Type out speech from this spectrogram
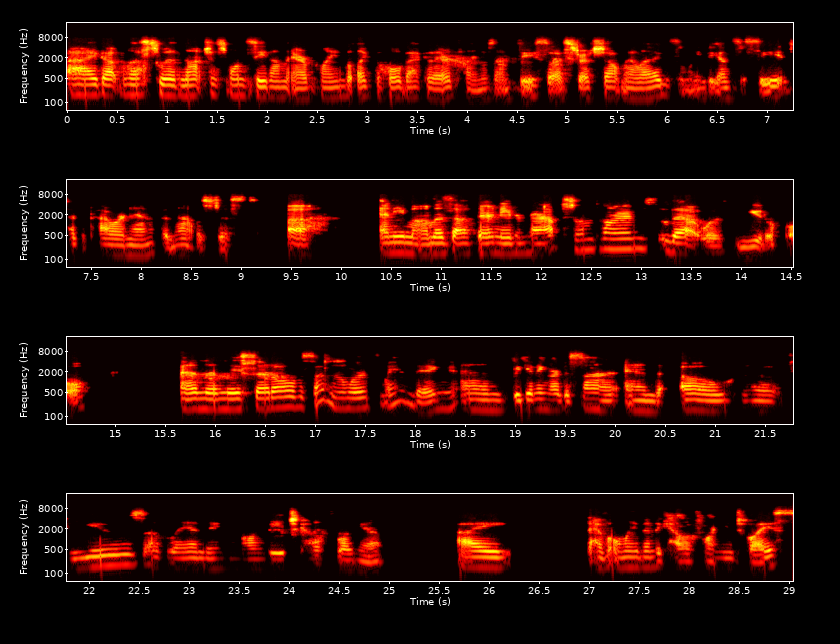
I got blessed with not just one seat on the airplane, but like the whole back of the airplane was empty. So I stretched out my legs and leaned against the seat and took a power nap. And that was just, uh, any mamas out there need a nap sometimes. That was beautiful. And then they said all of a sudden we're landing and beginning our descent. And oh, the views of landing in Long Beach, California. I have only been to California twice.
